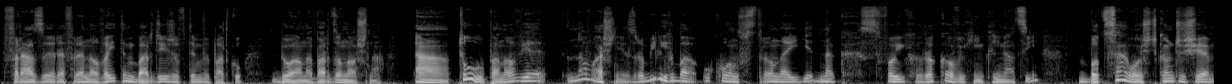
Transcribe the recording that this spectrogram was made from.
frazy refrenowej, tym bardziej, że w tym wypadku była ona bardzo nośna. A tu panowie, no właśnie, zrobili chyba ukłon w stronę jednak swoich rokowych inklinacji, bo całość kończy się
